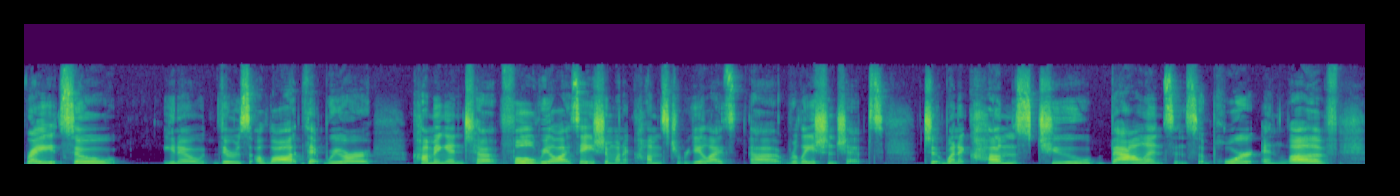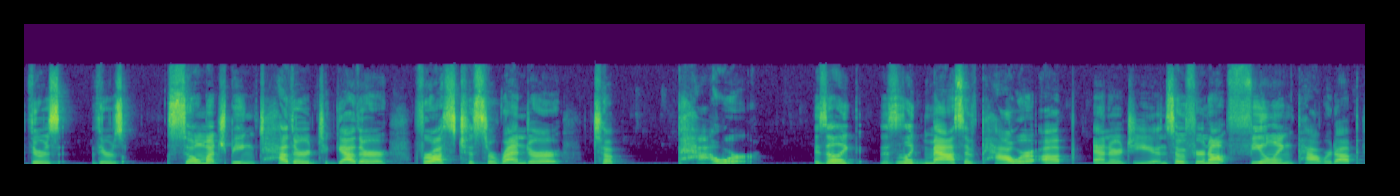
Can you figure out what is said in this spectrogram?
right? So you know, there's a lot that we are coming into full realization when it comes to realize uh, relationships. To, when it comes to balance and support and love, there's there's so much being tethered together for us to surrender to power. Is it like this is like massive power up energy. And so if you're not feeling powered up,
